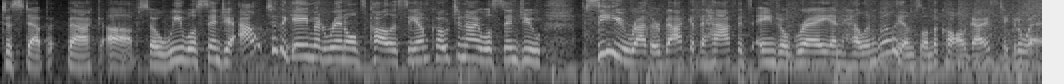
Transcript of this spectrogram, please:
to step back up. So we will send you out to the game at Reynolds Coliseum. Coach and I will send you, see you rather, back at the half. It's Angel Gray and Helen Williams on the call, guys. Take it away.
